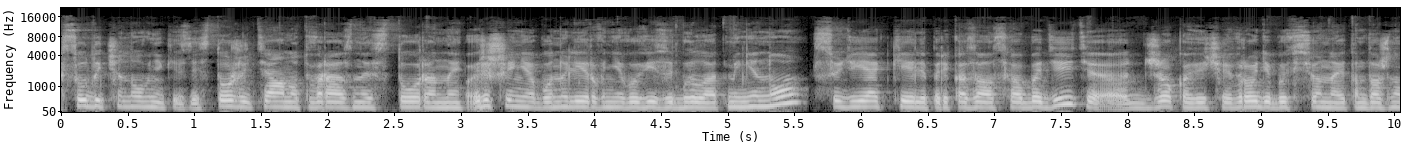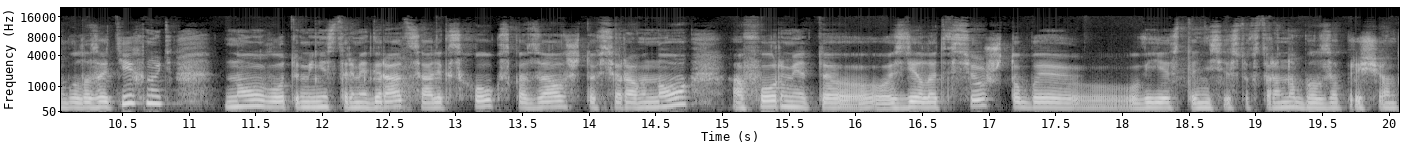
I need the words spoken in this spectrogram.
Суды чиновники здесь тоже тянут в разные стороны стороны. Решение об аннулировании его визы было отменено. Судья Келли приказал освободить э, Джоковича, и вроде бы все на этом должно было затихнуть. Но вот министр миграции Алекс Хоук сказал, что все равно оформит, э, сделает все, чтобы въезд теннисиста в страну был запрещен.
